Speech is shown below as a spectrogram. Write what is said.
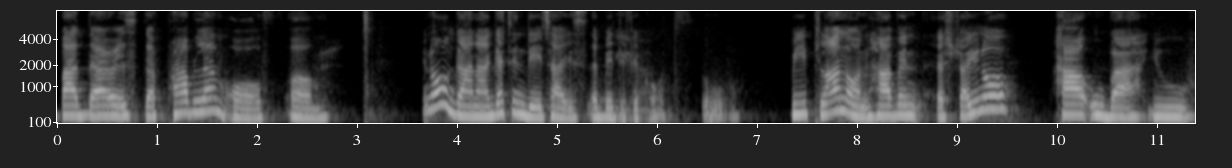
but there is the problem of, um, you know, Ghana getting data is a bit difficult. So we plan on having extra. You know how Uber you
